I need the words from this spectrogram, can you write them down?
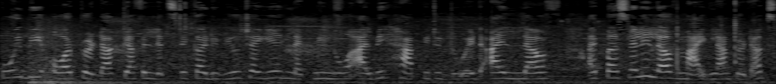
कोई भी और प्रोडक्ट या फिर लिपस्टिक का रिव्यू चाहिए let me know I be happy to do it I love I personally love my glam products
